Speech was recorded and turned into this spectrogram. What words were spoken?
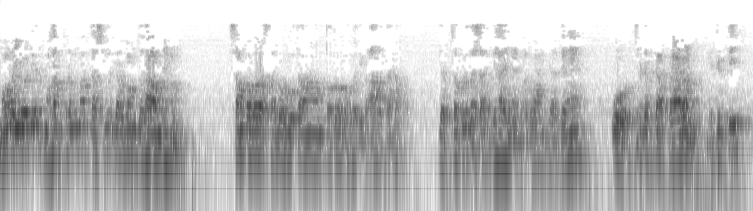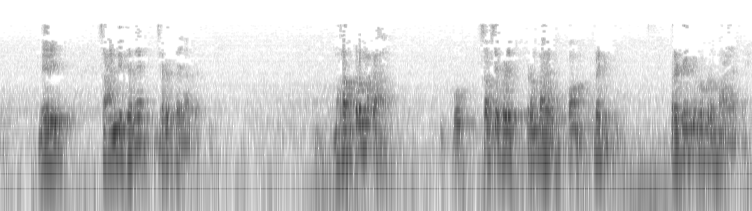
मम योनिर महद ब्रह्म तस्मिन गर्भम दधाम्यहम। संभव सर्वभूतान तथो भगवती भारत। जब चतुर्दश अध्याय में भगवान कहते हैं वो जगत का कारण प्रकृति मेरे सान्निध्य में जगत पैदा करती है। महद ब्रह्म कहा वो सबसे बड़े ब्रह्म है वो। कौन? प्रकृति। प्रकृति को ब्रह्म आ जाते हैं।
